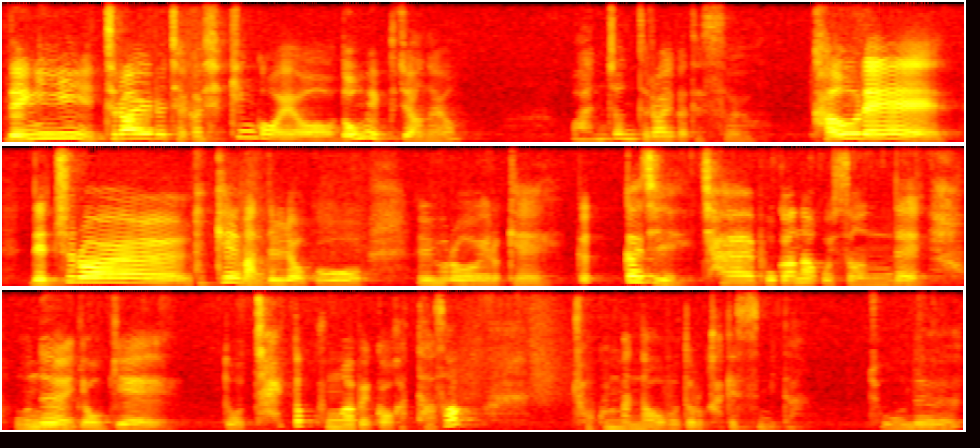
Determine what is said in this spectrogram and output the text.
냉이 드라이를 제가 시킨 거예요. 너무 예쁘지 않아요? 완전 드라이가 됐어요. 가을에 내추럴 부케 만들려고 일부러 이렇게 끝까지 잘 보관하고 있었는데 오늘 여기에 또 찰떡궁합일 것 같아서 조금만 넣어보도록 하겠습니다. 저 오늘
